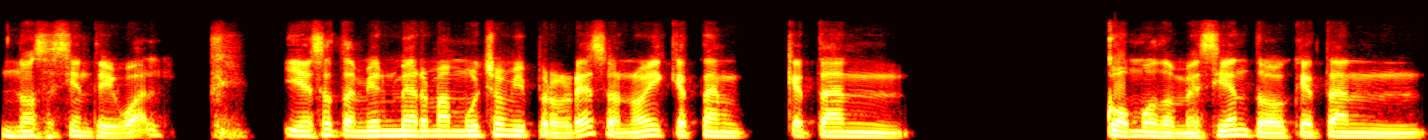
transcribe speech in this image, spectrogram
no se siente igual. Y eso también merma mucho mi progreso, ¿no? Y qué tan, qué tan cómodo me siento, qué tan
